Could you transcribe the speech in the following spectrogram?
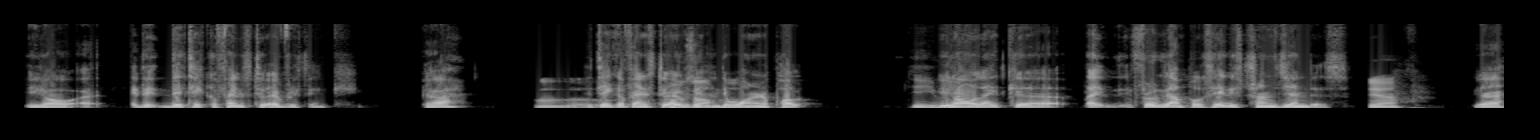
you know uh, they, they take offense to everything yeah? They take offense to everything and they want an apology you, you mean- know like uh like for example say these transgenders yeah. yeah?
